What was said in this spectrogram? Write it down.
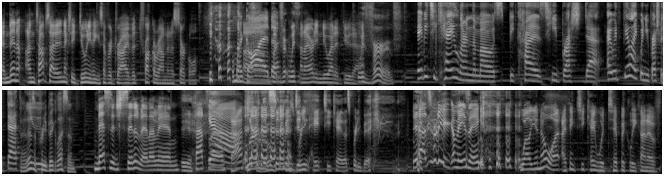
And then on top side, I didn't actually do anything except for drive a truck around in a circle. Oh my um, god. But with And I already knew how to do that. with Verve, Maybe TK learned the most because he brushed death. I would feel like when you brush with death, That is a pretty big lesson. Message cinnamon. I mean, Yeah. that's Yeah. That's learned that. Cinnamon didn't hate TK. That's pretty big. A yeah, that's pretty amazing. Well, you know what? I think TK would typically kind of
